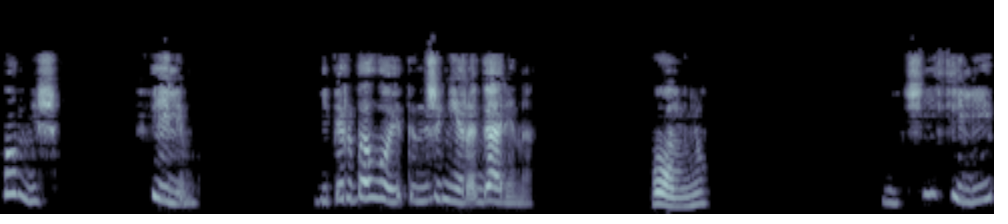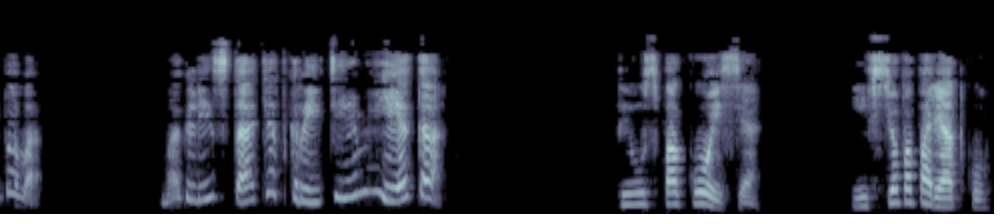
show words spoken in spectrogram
Помнишь фильм «Гиперболоид инженера Гарина»? Помню. Мечи Филиппова могли стать открытием века. Ты успокойся, и все по порядку.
